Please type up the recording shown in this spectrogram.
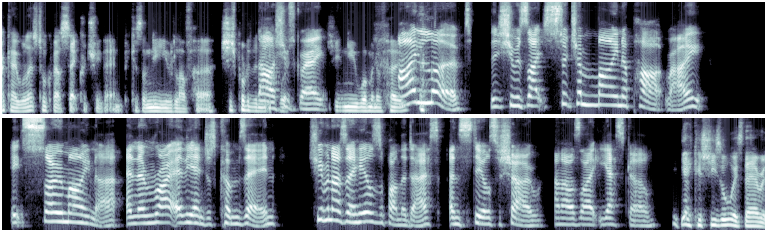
Okay, well, let's talk about Secretary then, because I knew you would love her. She's probably the No, new, she was great. she new woman of hope. I loved that she was like such a minor part, right? It's so minor, and then right at the end just comes in. She even has her heels up on the desk and steals the show. And I was like, yes, girl. yeah, because she's always there.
